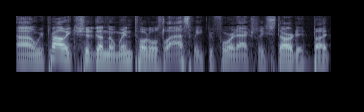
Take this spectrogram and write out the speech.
Uh, we probably should have done the win totals last week before it actually started. But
